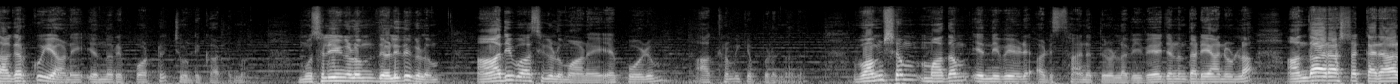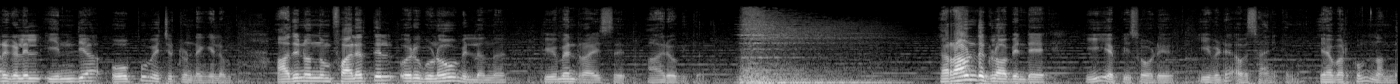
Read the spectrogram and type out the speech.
തകർക്കുകയാണ് എന്ന് റിപ്പോർട്ട് ചൂണ്ടിക്കാട്ടുന്നു. മുസ്ലിങ്ങളും ദളിതുകളും ആദിവാസികളുമാണ് എപ്പോഴും ആക്രമിക്കപ്പെടുന്നത്. വംശം മതം എന്നിവയുടെ അടിസ്ഥാനത്തിലുള്ള വിവേചനം തടയാനുള്ള അന്താരാഷ്ട്ര കരാറുകളിൽ ഇന്ത്യ ഒപ്പുവെച്ചിട്ടുണ്ടെങ്കിലും അതിനൊന്നും ഫലത്തിൽ ഒരു ഗുണവുമില്ലെന്ന് ഹ്യൂമൻ റൈറ്റ്സ് ആരോപിക്കുന്നു. അറൗണ്ട് ദ ഗ്ലോബിന്റെ ഈ എപ്പിസോഡ് ഇവിടെ അവസാനിക്കുന്നു. ഏവർക്കും നന്ദി.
